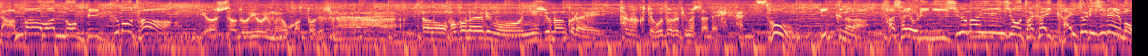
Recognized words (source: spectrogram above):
ナンバーワンのビッグモーター。いや下取りよりも良かったですね。あの他のよりも20万くらい高くて驚きましたね。そうビッグなら他社より20万円以上高い買取事例も。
